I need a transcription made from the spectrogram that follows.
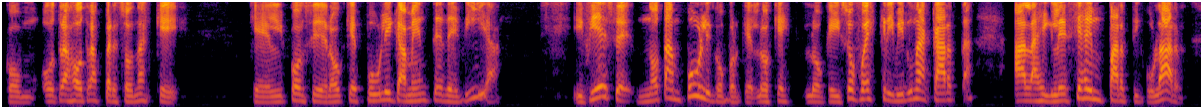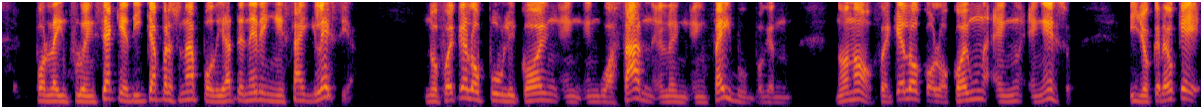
con otras otras personas que, que él consideró que públicamente debía. Y fíjese, no tan público, porque lo que, lo que hizo fue escribir una carta a las iglesias en particular, por la influencia que dicha persona podía tener en esa iglesia. No fue que lo publicó en, WhatsApp, en, Facebook, porque no, no, fue que lo colocó en, en, eso. Y yo creo que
